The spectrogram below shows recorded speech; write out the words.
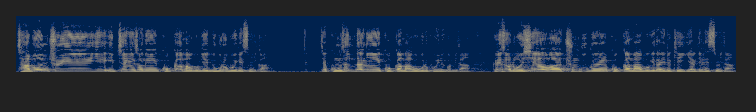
자본주의의 입장에서는 곡과 마곡이 누구로 보이겠습니까? 이제 공산당이 고가 마곡으로 보이는 겁니다. 그래서 러시아와 중국을 고가 마곡이다 이렇게 이야기를 했습니다.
